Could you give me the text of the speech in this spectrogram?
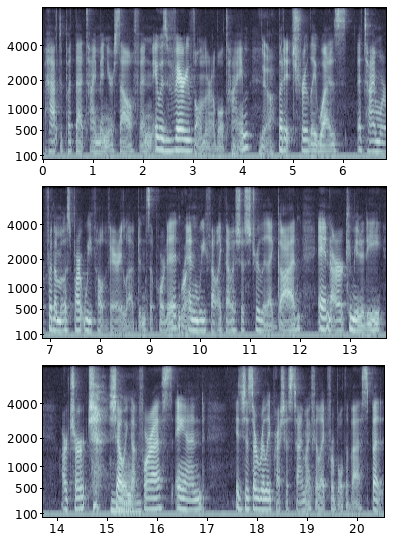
have to put that time in yourself. And it was very vulnerable time yeah, but it truly was a time where for the most part we felt very loved and supported. Right. and we felt like that was just truly like god and our community our church showing up mm-hmm. for us. And it's just a really precious time i feel like for both of us but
